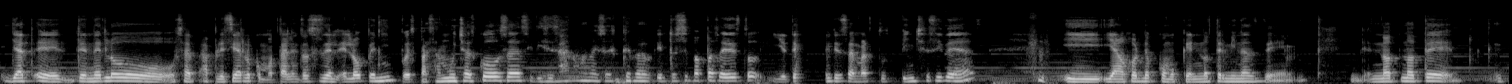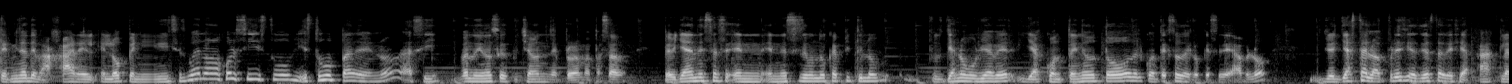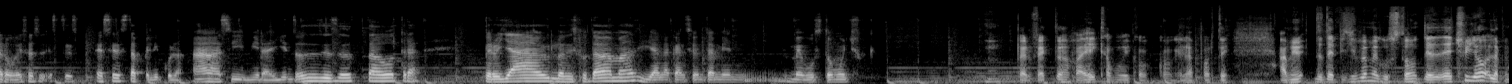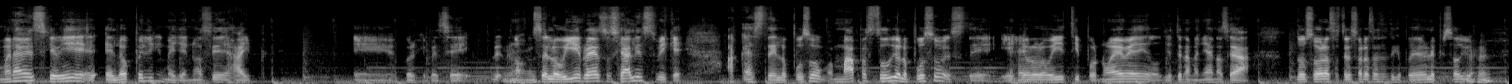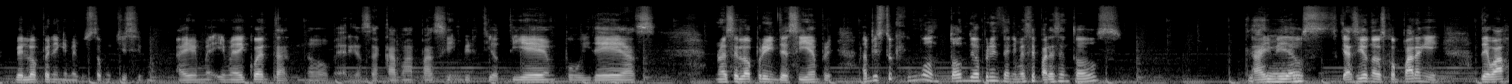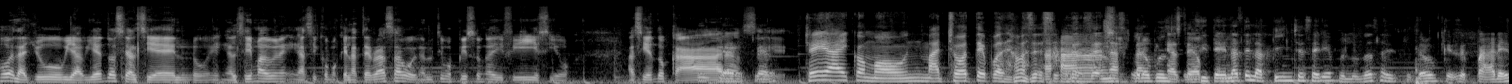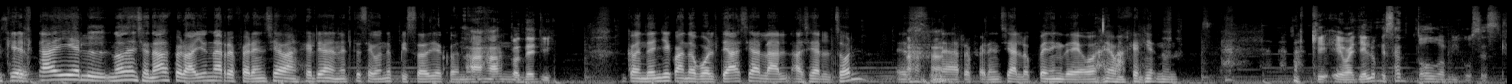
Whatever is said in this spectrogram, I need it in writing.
ya eh, tenerlo, o sea, apreciarlo como tal. Entonces el, opening, pues pasan muchas cosas y dices, ah, no mames, es que entonces va a pasar esto y ya te empiezas a armar tus pinches ideas y, y a lo mejor como que no terminas de, no, no te terminas de bajar el, el, opening y dices, bueno, a lo mejor sí estuvo, estuvo padre, ¿no? Así, bueno, yo no se escucharon en el programa pasado. Pero ya en este, en, en este segundo capítulo, pues ya lo volví a ver y ya contenido todo el contexto de lo que se habló. Yo ya hasta lo aprecias, ya hasta decía, ah, claro, esa es, este es, es esta película. Ah, sí, mira, y entonces es esta otra. Pero ya lo disfrutaba más y ya la canción también me gustó mucho. Perfecto, ahí Camuy con, con, el aporte. A mí desde el principio me gustó. De, hecho, yo la primera vez que vi el opening me llenó así de hype eh, porque pensé, no, se lo vi en redes sociales, vi que acá este, lo puso, Mapa Studio lo puso, este, y yo lo vi tipo 9 o 10 de la mañana, o sea, dos horas o tres horas antes de que pudiera el episodio, vi el opening y me gustó muchísimo. Ahí me, y me di cuenta, no, verga, o sea, acá Mapa se invirtió tiempo, ideas, no es el opening de siempre. ¿Han visto que un montón de openings de anime se parecen todos? Hay sí. videos que así donde los comparan y debajo de la lluvia, viendo hacia el cielo, en encima de un, en así como que en la terraza o en el último piso de un edificio, haciendo caras. Sí, claro, claro. Eh. sí hay como un machote, podemos decir, Ajá, de escenas Pero pues si te late la pinche serie, pues los vas a disfrutar aunque se parezca. Que está ahí el, no mencionados, pero hay una referencia a Evangelia en este segundo episodio con Ajá, un, con Denji. Con Denji cuando voltea hacia la hacia el sol. Es Ajá. una referencia al opening de Evangelion. que Evangelion está en todo, amigos. Es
